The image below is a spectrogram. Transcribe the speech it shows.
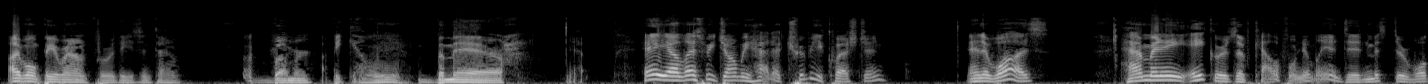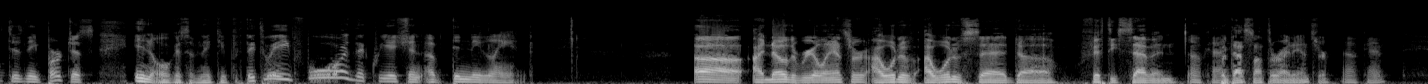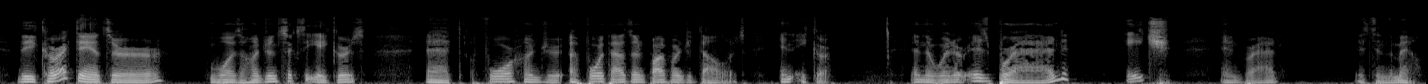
I won't be around for these in town. Bummer. I'll be gone. Bummer. Yeah. Hey, uh, last week, John, we had a trivia question, and it was. How many acres of California land did Mr. Walt Disney purchase in August of 1953 for the creation of Disneyland? Uh, I know the real answer. I would have I would have said uh, 57. Okay. But that's not the right answer. Okay. The correct answer was 160 acres at 400 uh, $4,500 an acre. And the winner is Brad H and Brad it's in the mail.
